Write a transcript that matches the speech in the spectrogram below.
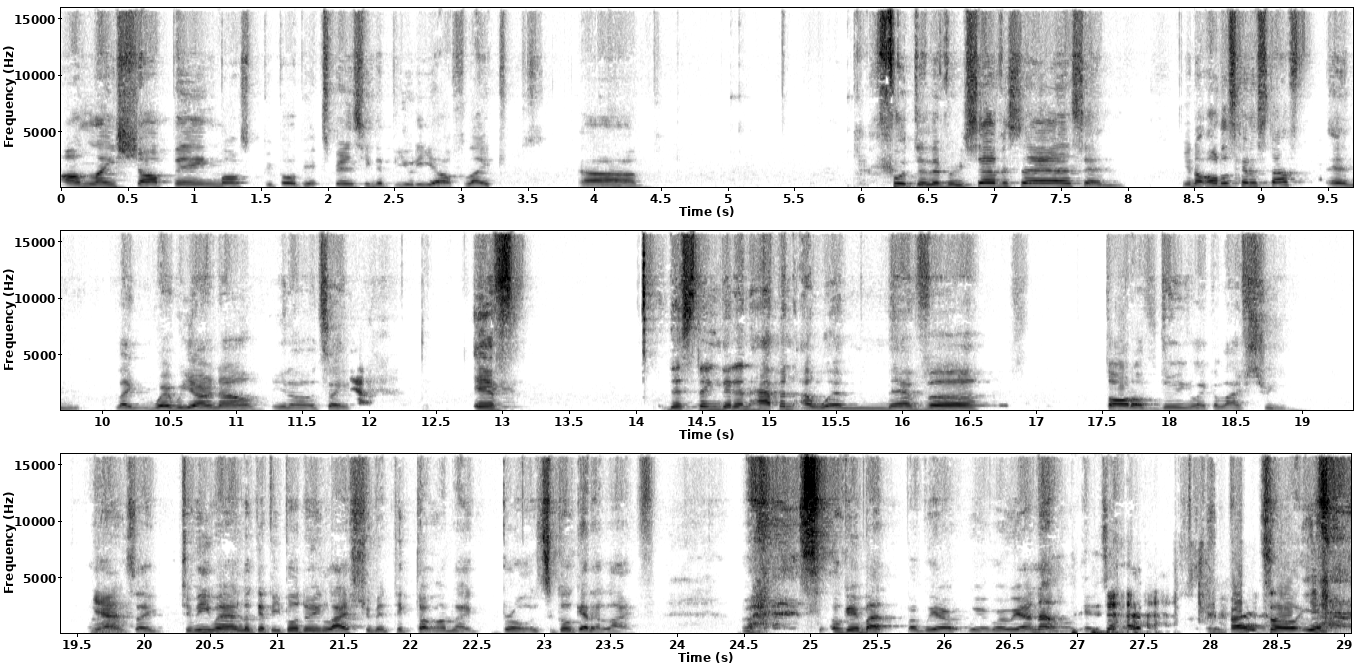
online shopping most people will be experiencing the beauty of like uh, food delivery services and you know all those kind of stuff and like where we are now. You know, it's like yeah. if this thing didn't happen, I would have never thought of doing like a live stream. Yeah, uh, it's like to me when I look at people doing live stream and TikTok, I'm like, bro, let's go get a live. Right. okay, but but we are we're where we are now. Okay. So, right. So yeah.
